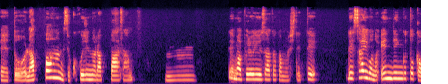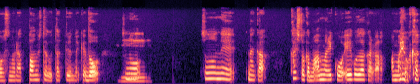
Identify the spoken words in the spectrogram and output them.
えっ、ー、とラッパーなんですよ。黒人のラッパーさん。うん。でまあプロデューサーとかもしててで最後のエンディングとかをそのラッパーの人が歌ってるんだけどそのそのねなんか歌詞とかもあんまりこう英語だからあんまり分かん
